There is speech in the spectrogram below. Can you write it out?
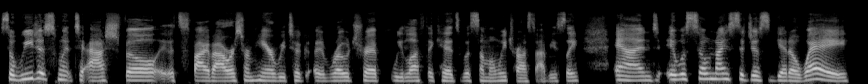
So we just went to asheville it's five hours from here we took a road trip we left the kids with someone we trust obviously and it was so nice to just get away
